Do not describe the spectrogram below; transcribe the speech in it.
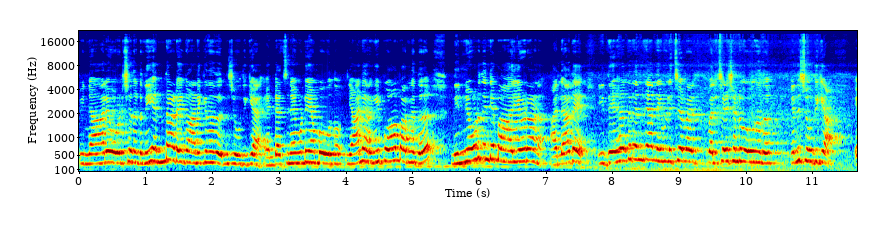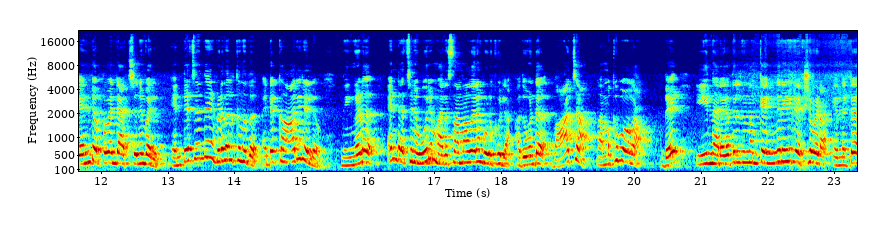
പിന്നാലെ ഓടിച്ചു നിന്നിട്ട് നീ എന്താണ് കാണിക്കുന്നത്? എന്ന് ചോദിക്കാൻ എന്റെ അച്ഛനെയും കൊണ്ട് ഞാൻ പോകുന്നു. ഞാൻ ഇറങ്ങിപ്പോകാൻ പറഞ്ഞത് നിന്നോട് നിന്റെ ഭാര്യയോടാണ്. അല്ലാതെ ഇദ്ദേഹത്തിന് എന്തിനാണ് നീ വിളിച്ച് വലിച്ചഴിച്ചുകൊണ്ട് പോകുന്നത്? എന്ന് ചോദിക്കാം. എന്റെ ഒപ്പം എന്റെ അച്ഛനും വരും. എന്റെ അച്ഛൻ എന്താ ഇവിടെ നിൽക്കുന്നത്? എന്റെ കാറിലല്ലോ. നിങ്ങൾ എന്റെ അച്ഛന് ഒരു മനസ്സമാധാനം കൊടുക്കില്ല അതുകൊണ്ട് വാച്ച നമുക്ക് പോകാം. ദേ ഈ നരകത്തിൽ നിന്ന് നമുക്ക് എങ്ങനെയും രക്ഷപ്പെടാം? എന്നിട്ട്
